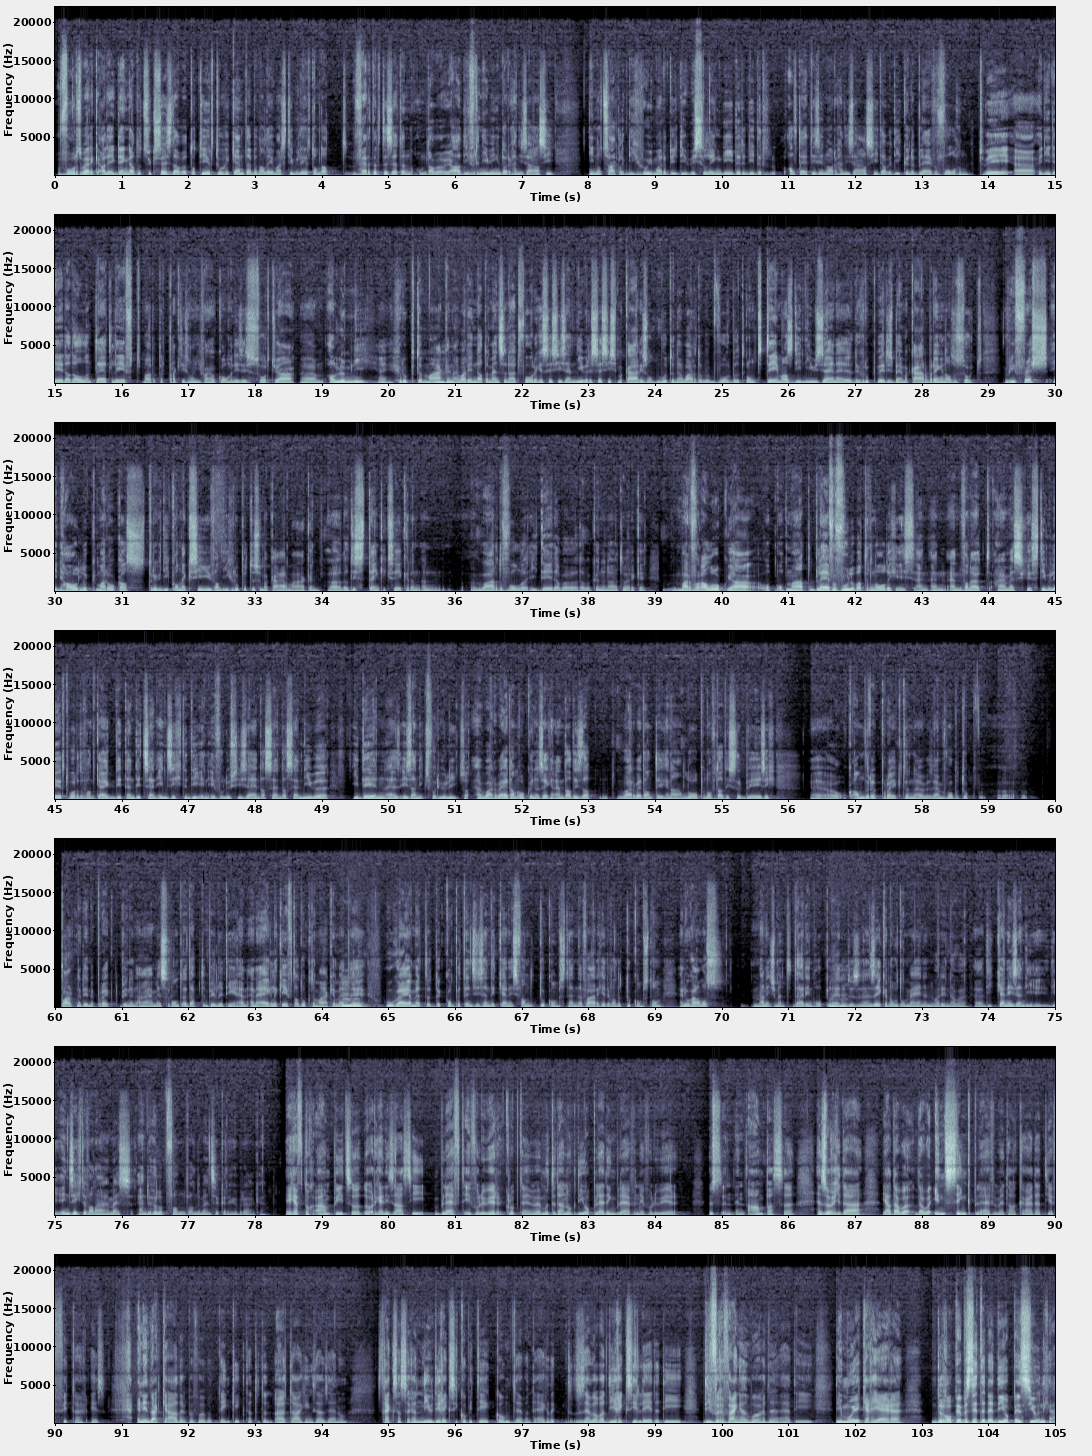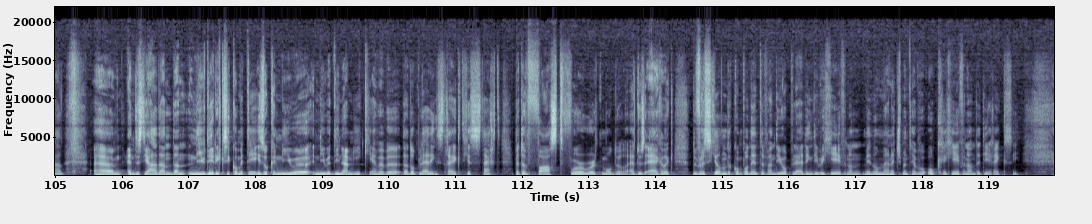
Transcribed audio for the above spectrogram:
voortwerken. Allee, ik denk dat het succes dat we tot hiertoe gekend hebben alleen maar stimuleert om dat verder te zetten, omdat we ja, die vernieuwing in de organisatie, niet noodzakelijk die groei, maar die, die wisseling die er, die er altijd is in een organisatie, dat we die kunnen blijven volgen. Twee, eh, een idee dat al een tijd leeft, maar er praktisch nog niet van gekomen is, is een soort ja, ehm, alumni hè, groep te maken, hè, waarin dat de mensen uit vorige sessies en nieuwere sessies elkaar eens ontmoeten en waar we bijvoorbeeld rond thema's die nieuw zijn, hè, de groep weer eens bij elkaar brengen als een soort refresh inhoudelijk, maar ook als terug die connectie van die groepen tussen elkaar maken. Uh, dat is denk ik zeker een, een, een waardevolle idee dat we, dat we kunnen uitwerken. Maar vooral ook ja, op, op maat blijven voelen wat er nodig is. En, en, en vanuit AMS gestimuleerd worden van kijk, dit en dit zijn inzichten die in evolutie zijn. Dat zijn, dat zijn nieuwe ideeën. Hè. Is dat niks voor jullie? En waar wij dan ook kunnen zeggen, en dat is dat waar wij dan tegenaan lopen, of dat is er bezig. Ook andere projecten. Uh, we zijn bijvoorbeeld ook uh, partner in een project binnen AMS rond adaptability. En, en eigenlijk heeft dat ook te maken met mm-hmm. hoe ga je met de, de, competenties en de kennis van de toekomst en de vaardigheden van de toekomst om. En hoe gaan we ons management daarin opleiden. Mm-hmm. Dus er zijn zeker nog domeinen waarin dat we die kennis en die, die inzichten van AMS en de hulp van, van de mensen kunnen gebruiken. Hij gaf nog aan, Piet, zo, de organisatie blijft evolueren. Klopt, hè? wij moeten dan ook die opleiding blijven evolueren. Dus en, en, aanpassen. En zorgen dat, ja, dat, we, dat we in sync blijven met elkaar, dat die fit daar is. En in dat kader bijvoorbeeld, denk ik dat het een uitdaging zou zijn om straks als er een nieuw directiecomité komt, hè, want eigenlijk er zijn wel wat directieleden die, die vervangen worden, hè, die, die een mooie carrière erop hebben zitten en die op pensioen gaan. Um, en dus ja, dan, dan nieuw directiecomité is ook een nieuwe, nieuwe dynamiek. En we hebben dat opleidingstraject gestart met een fast-forward module. Hè. Dus eigenlijk de verschillende componenten van die opleiding die we geven aan middelmanagement, hebben we ook gegeven aan de directie.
